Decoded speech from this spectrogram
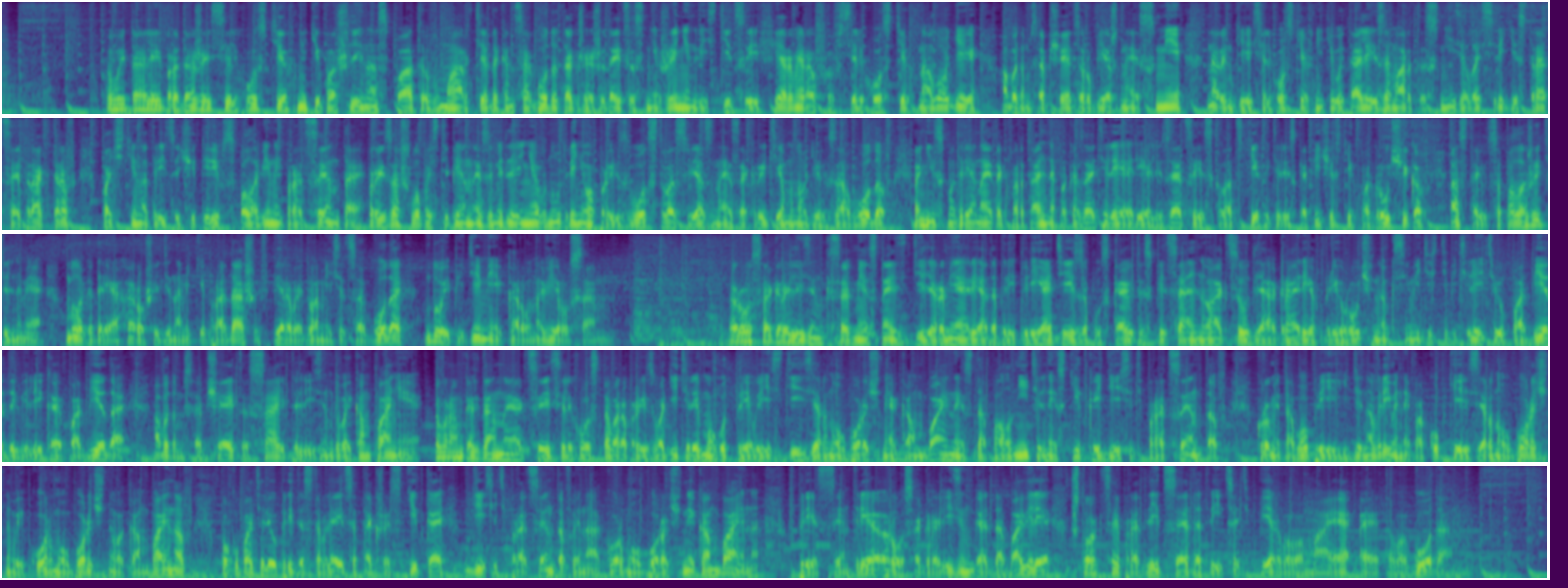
В Италии продажи сельхозтехники пошли на спад в марте. До конца года также ожидается снижение инвестиций фермеров в сельхозтехнологии. Об этом сообщает зарубежные СМИ. На рынке сельхозтехники в Италии за март снизилась регистрация тракторов почти на 34,5%. Произошло постепенное замедление внутреннего производства, связанное с закрытием многих заводов. А несмотря на это, квартальные показатели реализации складских и телескопических погрузчиков остаются положительными положительными, благодаря хорошей динамике продаж в первые два месяца года до эпидемии коронавируса. Росагролизинг совместно с дилерами ряда предприятий запускают и специальную акцию для аграриев, приуроченную к 75-летию Победы «Великая Победа». Об этом сообщает сайт лизинговой компании. В рамках данной акции сельхозтоваропроизводители могут приобрести зерноуборочные комбайны с дополнительной скидкой 10%. Кроме того, при единовременной покупке зерноуборочного и кормоуборочного комбайнов покупателю предоставляется также скидка 10% и на корм кормоуборочный комбайн. В пресс-центре Росагролизинга добавили, что акция продлится до 31 мая этого года.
